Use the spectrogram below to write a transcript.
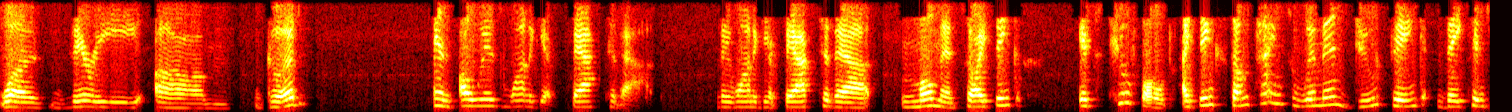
was very um, good and always want to get back to that. They want to get back to that moment. So I think it's twofold. I think sometimes women do think they can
